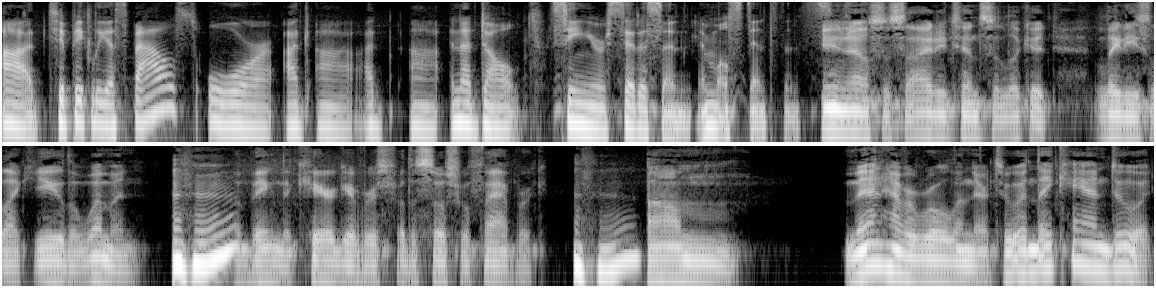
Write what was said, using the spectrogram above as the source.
uh, typically a spouse or a, uh, a, uh, an adult senior citizen in most instances. You know, society tends to look at ladies like you, the women, mm-hmm. being the caregivers for the social fabric. Mm-hmm. Um, men have a role in there too, and they can do it.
